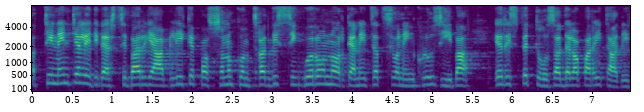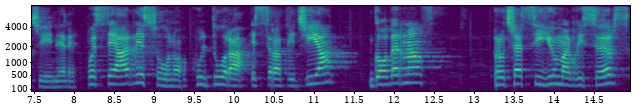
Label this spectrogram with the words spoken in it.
attinenti alle diverse variabili che possono contraddistinguere un'organizzazione inclusiva e rispettosa della parità di genere. Queste aree sono cultura e strategia, governance, processi human research,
